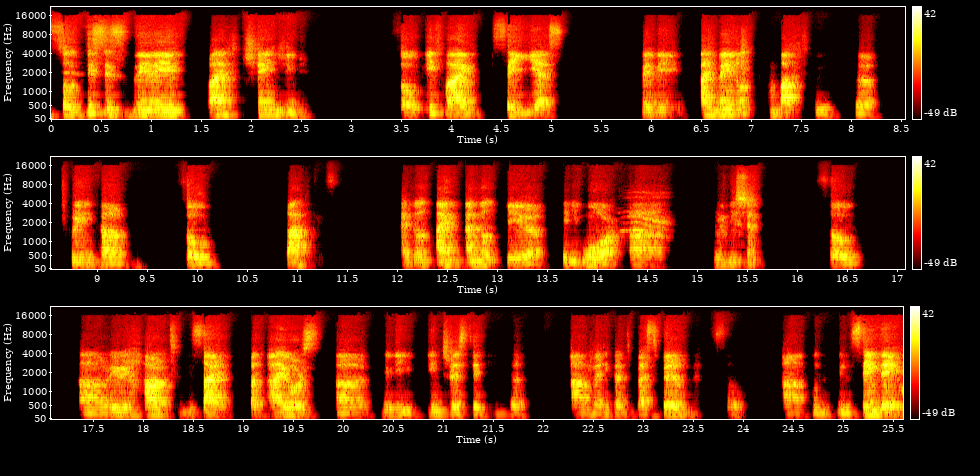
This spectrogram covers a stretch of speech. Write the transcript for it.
so this is really life changing. So if I say yes, maybe I may not come back to the clinical so practice. I don't. I'm, I'm not there anymore. Uh, clinician. So uh, really hard to decide. But I was uh, really interested in the uh, medical device development. So uh, in the same day,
